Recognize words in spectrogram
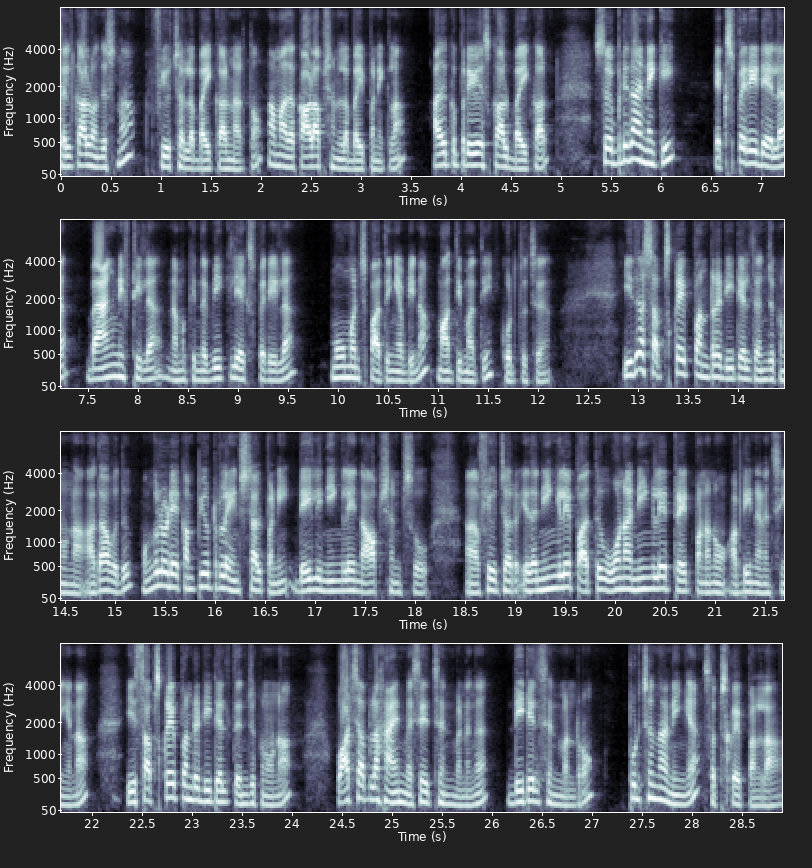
செல் கால் வந்துச்சுன்னா ஃப்யூச்சரில் பை கால்னு அர்த்தம். நம்ம அதை கால் ஆப்ஷனில் பை பண்ணிக்கலாம். அதுக்கு previous call buy call so இப்படி தான் இன்றைக்கி எக்ஸ்பைரி டேயில் பேங்க் நிஃப்டியில் நமக்கு இந்த வீக்லி எக்ஸ்பைரியில் மூமெண்ட்ஸ் பார்த்தீங்க அப்படின்னா மாற்றி மாற்றி கொடுத்துச்சு. இதை சப்ஸ்கிரைப் பண்ணுற டீட்டெயில் தெரிஞ்சுக்கணுன்னா அதாவது உங்களுடைய கம்ப்யூட்டரில் இன்ஸ்டால் பண்ணி டெய்லி நீங்களே இந்த ஆப்ஷன்ஸோ ஃப்யூச்சர் இதை நீங்களே பார்த்து ஓனாக நீங்களே ட்ரேட் பண்ணணும் அப்படின்னு நினச்சிங்கன்னா இது சப்ஸ்கிரைப் பண்ணுற டீட்டெயில் தெரிஞ்சுக்கணுன்னா வாட்ஸ்அப்பில் ஹேண்ட் மெசேஜ் சென்ட் பண்ணுங்கள் டீட்டெயில் சென்ட் பண்ணுறோம் பிடிச்சிருந்தா நீங்கள் சப்ஸ்கிரைப் பண்ணலாம்.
